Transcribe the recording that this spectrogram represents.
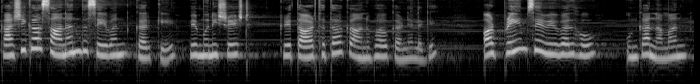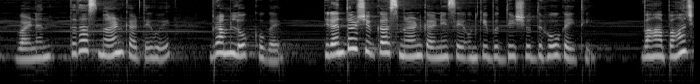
काशी का सानंद सेवन करके वे मुनिश्रेष्ठ कृतार्थता का अनुभव करने लगे और प्रेम से विवल हो उनका नमन, वर्णन तथा स्मरण करते हुए ब्रह्मलोक को गए। निरंतर शिव का स्मरण करने से उनकी बुद्धि शुद्ध हो गई थी। वहाँ पहुँच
